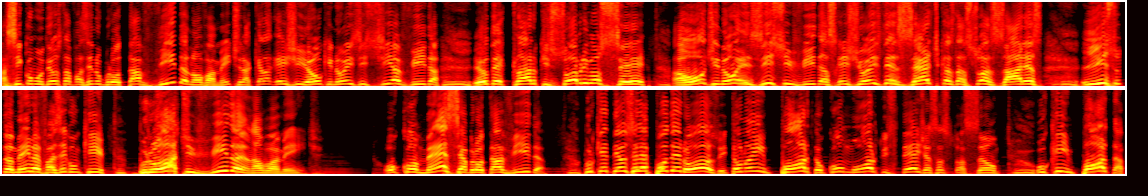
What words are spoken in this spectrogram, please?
Assim como Deus está fazendo brotar vida novamente naquela região que não existia vida, eu declaro que sobre você, aonde não existe vida, as regiões desérticas das suas áreas, isso também vai fazer com que brote vida novamente. Ou comece a brotar vida, porque Deus ele é poderoso, então não importa o quão morto esteja essa situação, o que importa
